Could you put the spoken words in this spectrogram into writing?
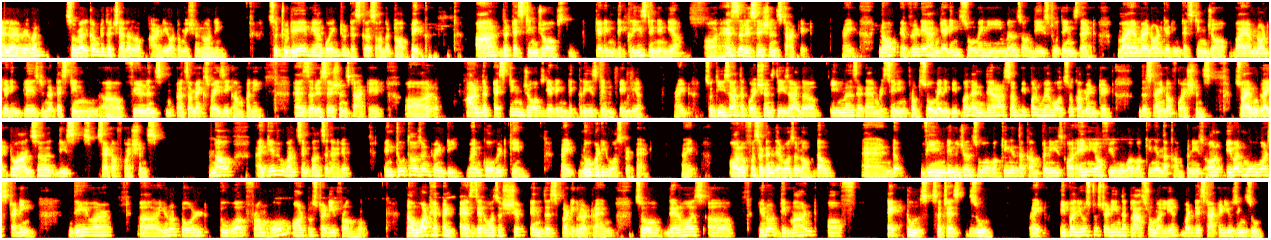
Hello everyone. So welcome to the channel of RD Automation Learning. So today we are going to discuss on the topic, are the testing jobs getting decreased in India or has the recession started? Right now, every day I'm getting so many emails on these two things that why am I not getting testing job? Why I'm not getting placed in a testing uh, field in some XYZ company? Has the recession started or are the testing jobs getting decreased in India? Right? So these are the questions, these are the emails that I'm receiving from so many people. And there are some people who have also commented this kind of questions. So I would like to answer these set of questions. Now, I give you one simple scenario. In 2020, when COVID came, right, nobody was prepared, right? All of a sudden, there was a lockdown and we individuals who were working in the companies or any of you who were working in the companies or even who were studying they were uh, you know told to work from home or to study from home. Now what happened? As there was a shift in this particular trend so there was a you know demand of tech tools such as zoom right? People used to study in the classroom earlier but they started using zoom.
